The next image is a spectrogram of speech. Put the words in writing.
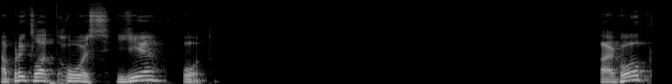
Наприклад, ось є фото. Так, оп.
